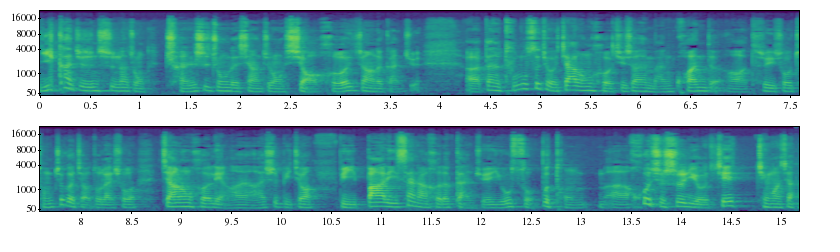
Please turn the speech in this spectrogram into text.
一看就是那种城市中的像这种小河这样的感觉。呃，但是图卢斯这个加隆河其实还蛮宽的啊，所以说从这个角度来说，加隆河两岸还是比较比巴黎塞纳河的感觉有所不同。呃，或者是有些情况下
